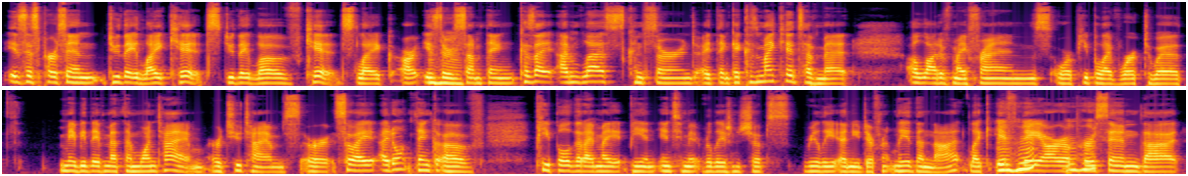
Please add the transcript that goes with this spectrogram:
is this person, do they like kids? Do they love kids? Like, are, is there something, cause I, I'm less concerned, I think, cause my kids have met a lot of my friends or people I've worked with. Maybe they've met them one time or two times or so I, I don't think of people that I might be in intimate relationships really any differently than that. Like if they are a person that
